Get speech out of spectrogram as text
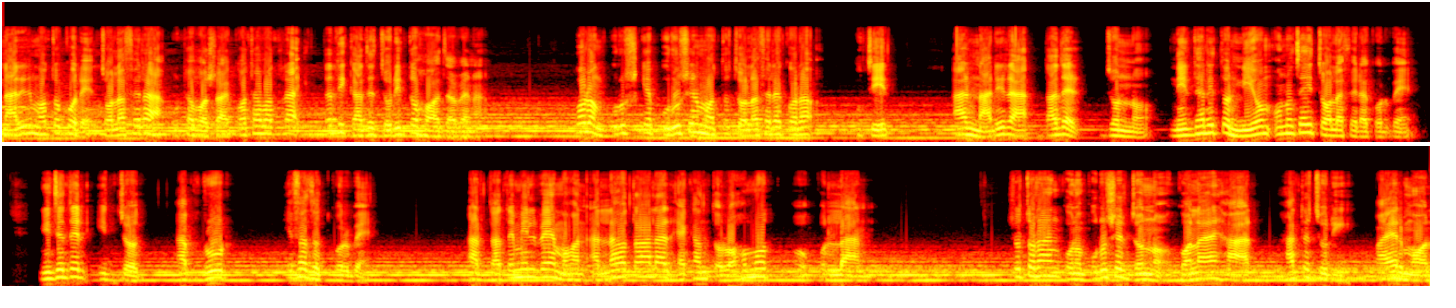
নারীর মতো করে চলাফেরা উঠা বসা কথাবার্তা ইত্যাদি কাজে জড়িত হওয়া যাবে না। বরং পুরুষকে পুরুষের মতো চলাফেরা করা উচিত আর নারীরা তাদের জন্য নির্ধারিত নিয়ম অনুযায়ী চলাফেরা করবে। নিজেদের ইজ্জত, আব্রুর হেফাজত করবে। আর তাতে মিলবে মহান আল্লাহ তাআলার একান্ত রহমত ও কল্যাণ। সুতরাং কোনো পুরুষের জন্য গলায় হার, হাতে চুরি, পায়ের মল,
